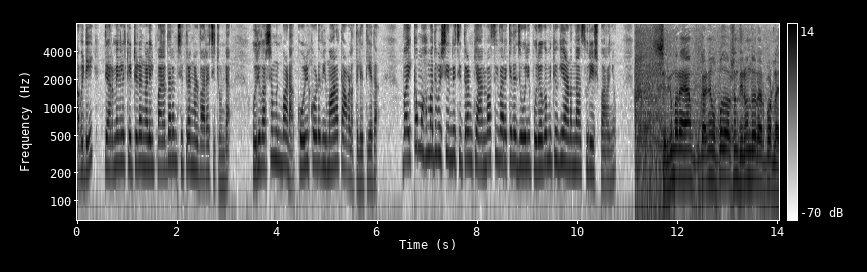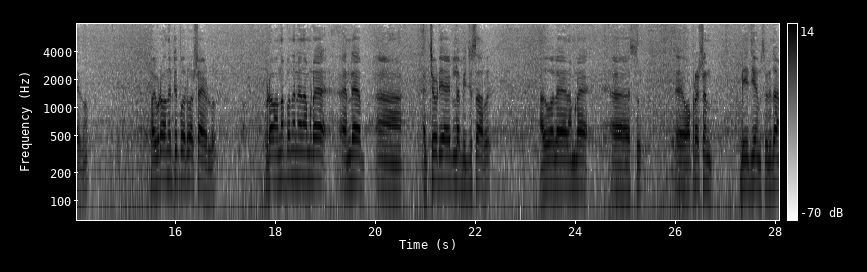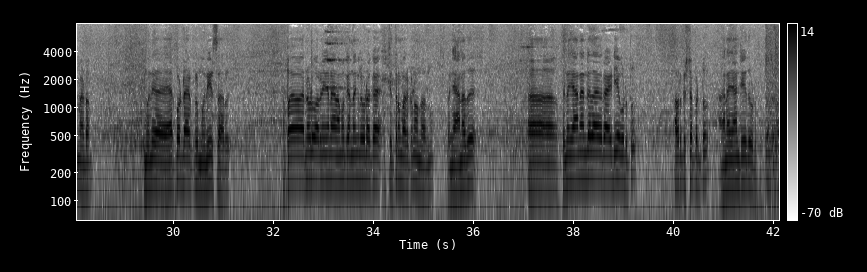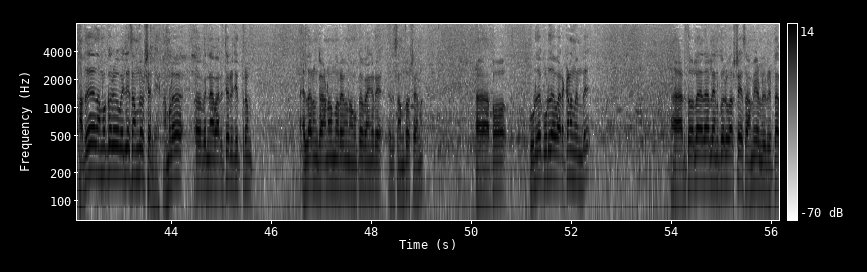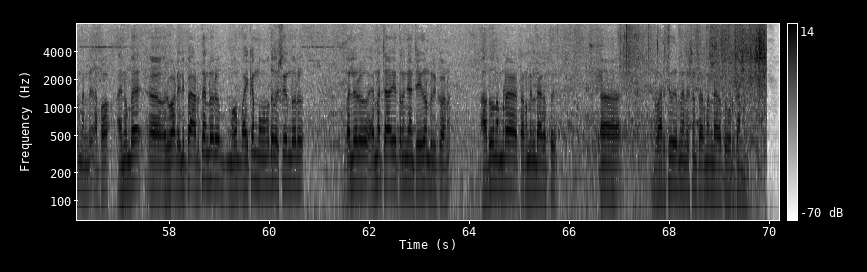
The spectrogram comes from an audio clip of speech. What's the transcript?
അവിടെ ടെർമിനൽ കെട്ടിടങ്ങളിൽ പലതരം ചിത്രങ്ങൾ വരച്ചിട്ടുണ്ട്. ഒരു വർഷം മുൻപാണ് കോഴിക്കോട് വിമാനത്താവളത്തിലെത്തിയത്. വൈക്കം മുഹമ്മദ് ബഷീറിന്റെ ചിത്രം ക്യാൻവാസിൽ വരയ്ക്കുന്ന ജോലി പുരോഗമിക്കുകയാണെന്ന് സുരേഷ് പറഞ്ഞു. ശരിക്കും പറയാം കഴിഞ്ഞ മുപ്പത് വർഷം തിരുവനന്തപുരം എയർപോർട്ടിലായിരുന്നു. അപ്പോൾ ഇവിടെ വന്നിട്ട് ഇപ്പോൾ ഒരു വർഷമേ ഉള്ളൂ ഇവിടെ വന്നപ്പം തന്നെ നമ്മുടെ എന്റെ എച്ച് ഒ ഡി ആയിട്ടുള്ള ബിജു സാറ് അതുപോലെ നമ്മുടെ operation D G M Sunitha madam മുനി എയർപോർട്ട് ഡയറക്ടർ മുനീർ സാറ് അപ്പോൾ എന്നോട് പറഞ്ഞു ഇങ്ങനെ നമുക്ക് എന്തെങ്കിലും ഇവിടെയൊക്കെ ചിത്രം വരക്കണമെന്ന് പറഞ്ഞു. അപ്പോൾ ഞാനത് പിന്നെ ഞാൻ എന്റേതായ ഒരു ഐഡിയ കൊടുത്തു. അവർക്ക് ഇഷ്ടപ്പെട്ടു. അങ്ങനെ ഞാൻ ചെയ്തു കൊടുത്തു. അത് നമുക്കൊരു വലിയ സന്തോഷമല്ലേ നമ്മൾ പിന്നെ വരച്ചൊരു ചിത്രം എല്ലാവരും കാണുമെന്ന് പറയുമ്പോൾ നമുക്ക് ഭയങ്കര ഒരു സന്തോഷമാണ്. അപ്പോൾ കൂടുതൽ കൂടുതൽ വരക്കണമെന്നുണ്ട്. അടുത്ത ഏതായാലും എനിക്കൊരു വർഷമേ സമയമുള്ളൂ റിട്ടയർമെന്റ് അപ്പോൾ അതിനുമുമ്പേ ഒരുപാട് ഇനിയിപ്പോൾ അടുത്ത എന്റെ ഒരു വൈക്കം മുഹമ്മദ് ബഷീറിന്റെ ഒരു വലിയൊരു എണ്ണച്ചായ ചിത്രം ഞാൻ ചെയ്തുകൊണ്ടിരിക്കുകയാണ്. അതും നമ്മുടെ ടെർമിനലിന്റെ അകത്ത് വരച്ചു തീർന്നതിന് ശേഷം ടെർമിനലിന്റെ അകത്ത് കൊടുക്കാൻ വേണ്ടി.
